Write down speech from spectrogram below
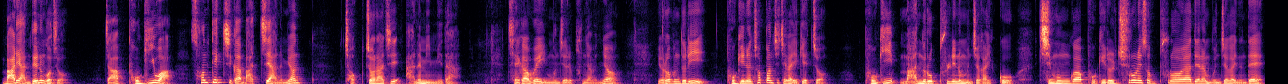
말이 안 되는 거죠. 자, 보기와 선택지가 맞지 않으면 적절하지 않음입니다. 제가 왜 이 문제를 푸냐면요. 여러분들이 보기는 첫 번째 제가 얘기했죠. 보기만으로 풀리는 문제가 있고 지문과 보기를 추론해서 풀어야 되는 문제가 있는데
